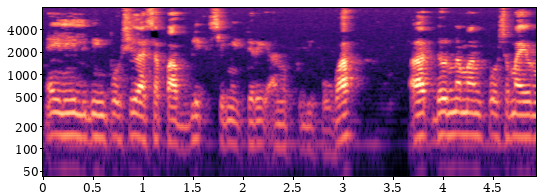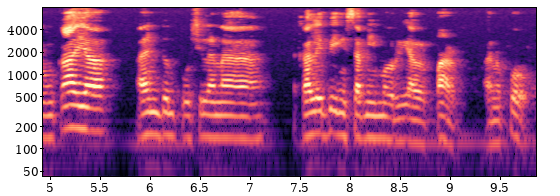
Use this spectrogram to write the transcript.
naililibing po sila sa public cemetery. Ano po di po ba? At doon naman po sa mayroong kaya, ay doon po sila na nakalibing sa Memorial Park. Ano po?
